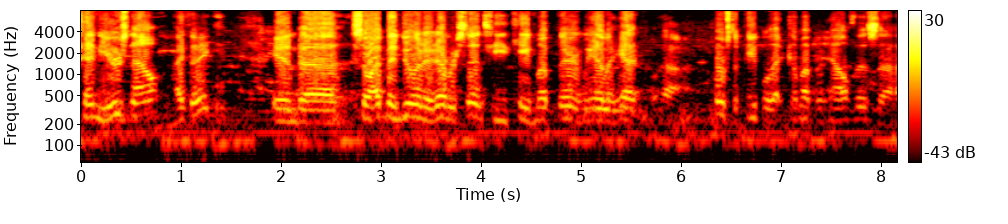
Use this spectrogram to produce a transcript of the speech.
ten years now. I think, and uh, so I've been doing it ever since he came up there. And we have a had, uh, host of people that come up and help us. Uh,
